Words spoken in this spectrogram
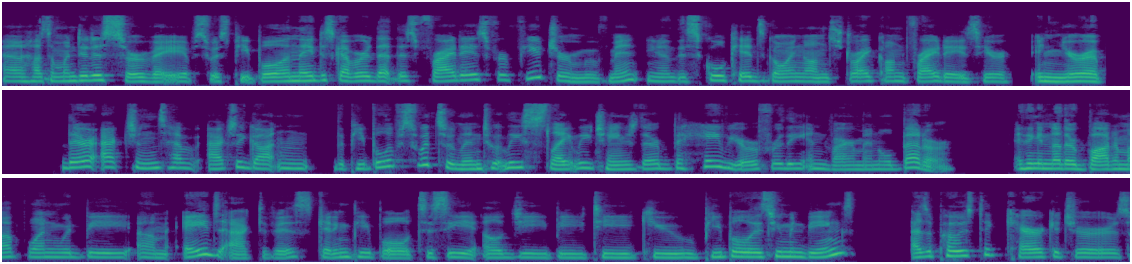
uh, how someone did a survey of Swiss people, and they discovered that this Fridays for Future movement, you know, the school kids going on strike on Fridays here in Europe, their actions have actually gotten the people of Switzerland to at least slightly change their behavior for the environmental better. I think another bottom up one would be um, AIDS activists getting people to see LGBTQ people as human beings as opposed to caricatures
